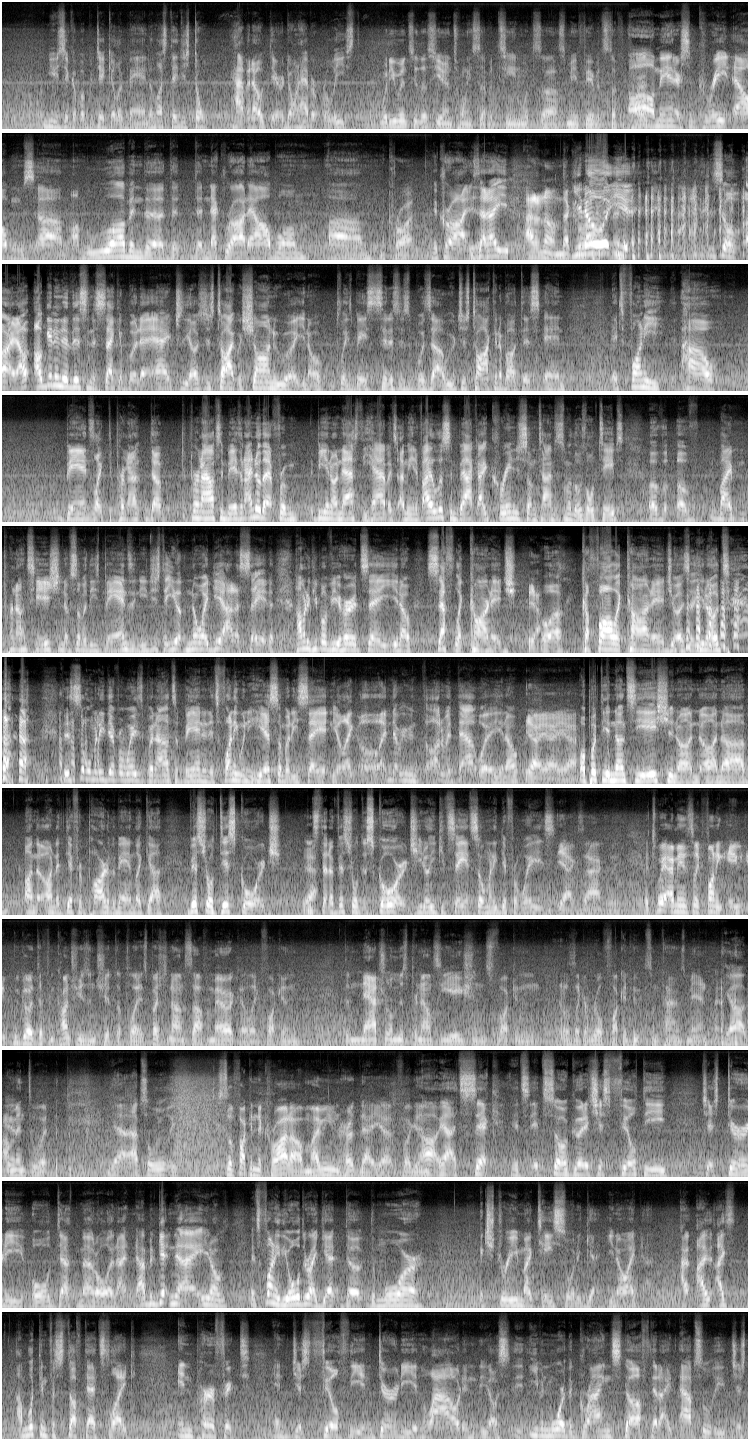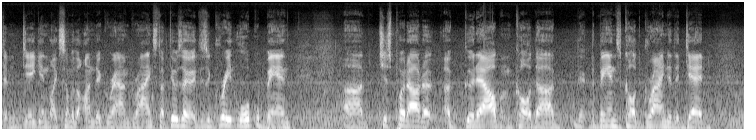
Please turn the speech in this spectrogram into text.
music of a particular band unless they just don't have it out there or don't have it released. What are you into this year in 2017? What's uh, some of your favorite stuff you've Oh heard? man, there's some great albums. Um, I'm loving the the, the Necrot album. Um, Necrot? Necrot. Is Yeah. that how you? I don't know. Necrot. You know what? You, so, all right, I'll, I'll get into this in a second. But uh, actually, I was just talking with Sean, who uh, you know plays bass in Citizens. Was uh, we were just talking about this, and it's funny how bands like the pronoun the pronouncing bands, and I know that from being on Nasty Habits. I mean, if I listen back, I cringe sometimes at some of those old tapes of of my pronunciation of some of these bands, and you just you have no idea how to say it. How many people have you heard say, you know, cephalic carnage Yeah. or cephalic carnage, or you know? There's so many different ways to pronounce a band, and it's funny when you hear somebody say it, and you're like, "Oh, I never even thought of it that way," you know? Yeah, yeah, yeah. I'll put the enunciation on on uh, on the, on a different part of the band, like uh, visceral disgorge Yeah. instead of visceral disgorge. You know, you can say it so many different ways. Yeah, exactly. It's weird. I mean, it's like funny. we go to different countries and shit to play, especially now in South America, like fucking the natural mispronunciations. Fucking, it was like a real fucking hoot sometimes, man. Yeah, I'm yeah. into it. Yeah, absolutely. It's the fucking Necrot album. I haven't even heard that yet. Fucking. Oh yeah, it's sick. It's it's so good. It's just filthy, just dirty old death metal. And I, I've been getting, I, you know, it's funny. The older I get, the the more extreme my taste sort of get. You know, I I I, I I'm looking for stuff that's like imperfect and just filthy and dirty and loud and you know even more the grind stuff that I absolutely just am digging like some of the underground grind stuff. There was a there's a great local band uh, just put out a, a good album called uh, the, the band's called Grind of the Dead,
